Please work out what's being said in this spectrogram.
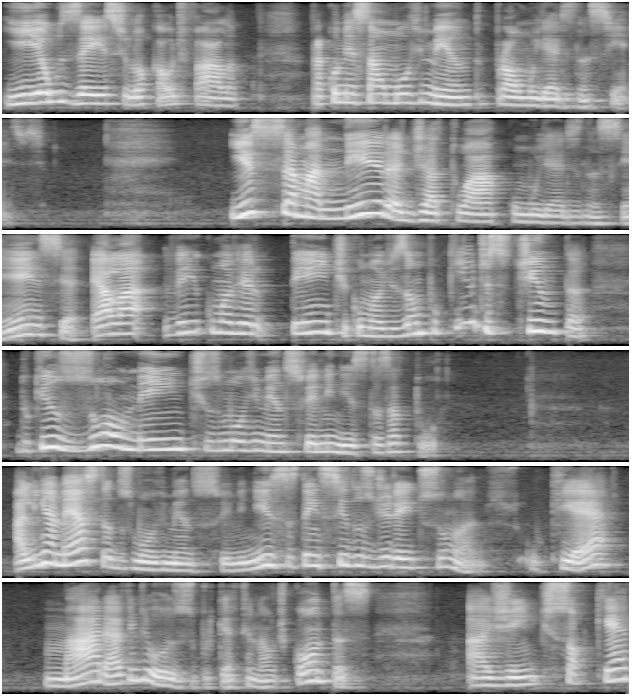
E eu usei este local de fala para começar um movimento pró-mulheres na ciência. E essa maneira de atuar com mulheres na ciência, ela veio com uma vertente, com uma visão um pouquinho distinta do que usualmente os movimentos feministas atuam. A linha mestra dos movimentos feministas tem sido os direitos humanos, o que é maravilhoso, porque afinal de contas, a gente só quer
